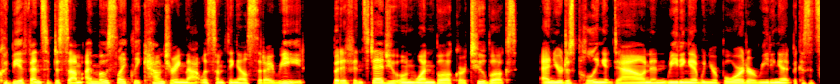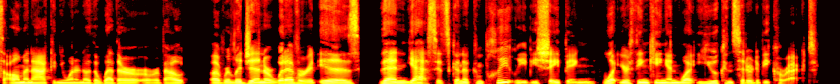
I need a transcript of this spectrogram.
could be offensive to some, I'm most likely countering that with something else that I read. But if instead you own one book or two books, and you're just pulling it down and reading it when you're bored or reading it because it's the almanac and you want to know the weather or about a religion or whatever it is, then yes, it's going to completely be shaping what you're thinking and what you consider to be correct.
